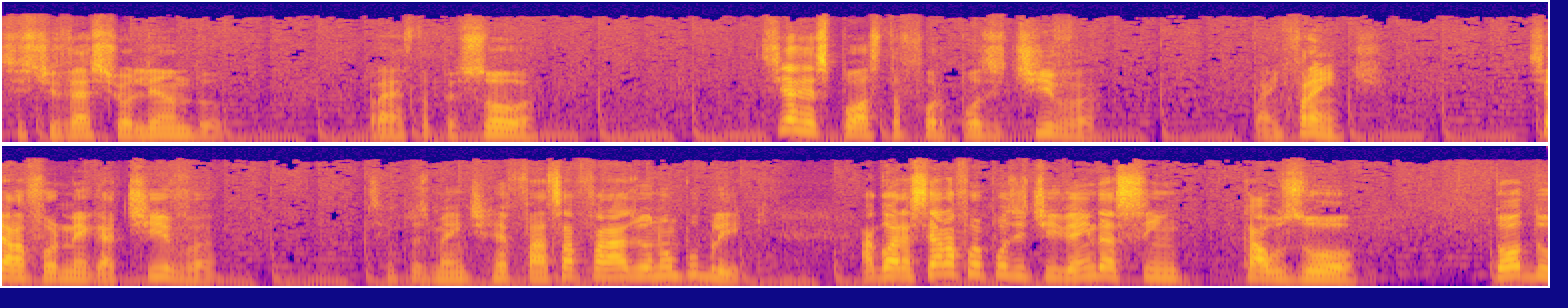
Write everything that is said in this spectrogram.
se estivesse olhando para esta pessoa? Se a resposta for positiva, vá em frente. Se ela for negativa, simplesmente refaça a frase ou não publique. Agora, se ela for positiva e ainda assim causou todo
